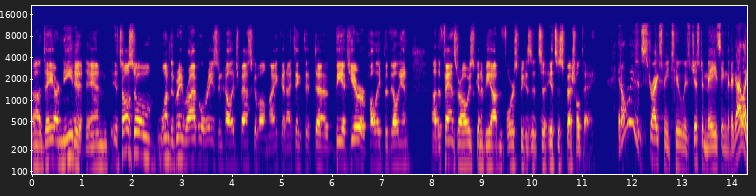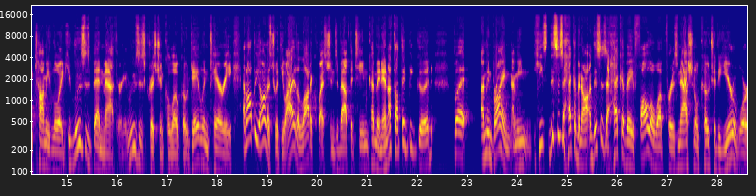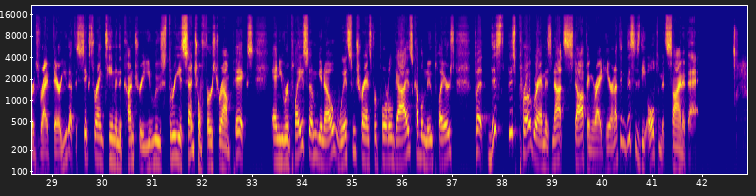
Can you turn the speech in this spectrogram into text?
Uh, they are needed, and it's also one of the great rivalries in college basketball, Mike. And I think that uh, be it here or Pauley Pavilion, uh, the fans are always going to be out in force because it's a, it's a special day. It always strikes me too is just amazing that a guy like Tommy Lloyd, he loses Ben Mathurin and he loses Christian Koloko, Dalen Terry. And I'll be honest with you, I had a lot of questions about the team coming in. I thought they'd be good, but I mean, Brian, I mean, he's this is a heck of an this is a heck of a follow up for his National Coach of the Year awards right there. You got the sixth ranked team in the country. You lose three essential first round picks, and you replace them, you know, with some transfer portal guys, a couple new players. But this this program is not stopping right here, and I think this is the ultimate sign of that.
